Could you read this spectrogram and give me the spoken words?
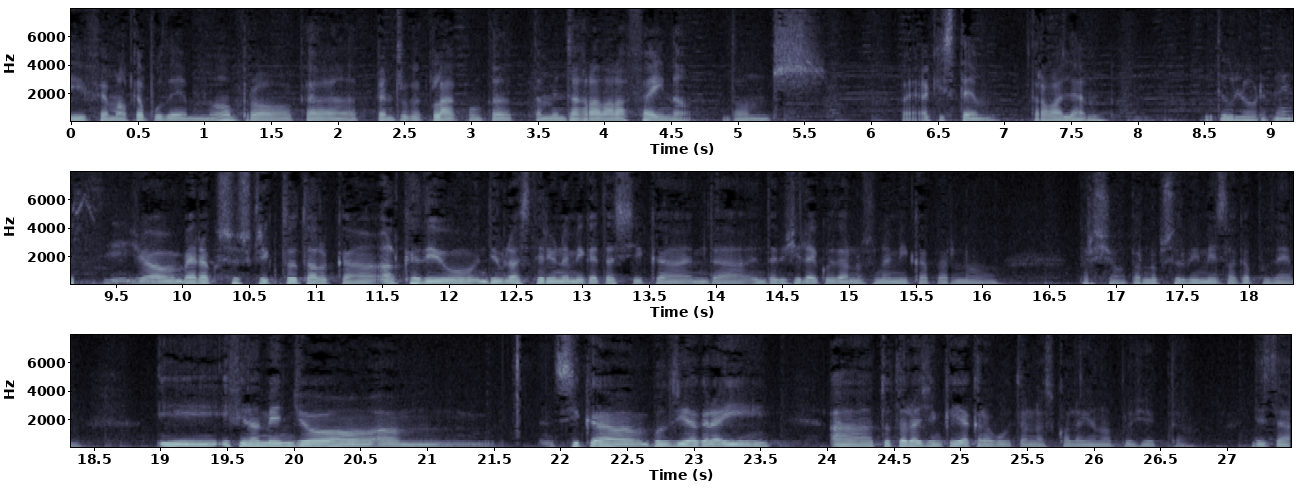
i fem el que podem, no? però que penso que clar, com que també ens agrada la feina, doncs bé, aquí estem, treballant. Tu, Lourdes? Sí, jo, a veure, subscric tot el que, el que diu, diu l'Ester i una miqueta sí que hem de, hem de vigilar i cuidar-nos una mica per no, per això, per no absorbir més del que podem. I, i finalment jo um, sí que voldria agrair a tota la gent que hi ha cregut en l'escola i en el projecte des de,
